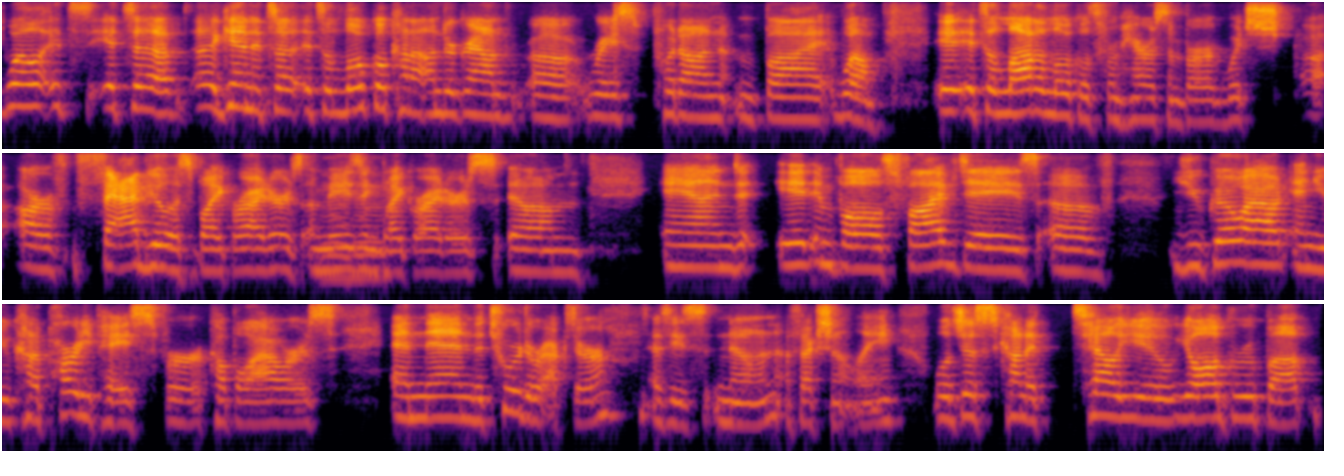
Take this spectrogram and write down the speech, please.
Well, it's it's a again it's a it's a local kind of underground uh, race put on by well it, it's a lot of locals from Harrisonburg, which uh, are fabulous bike riders, amazing Mhm. bike riders, um, and it involves five days of you go out and you kind of party pace for a couple hours and then the tour director as he's known affectionately will just kind of tell you you all group up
